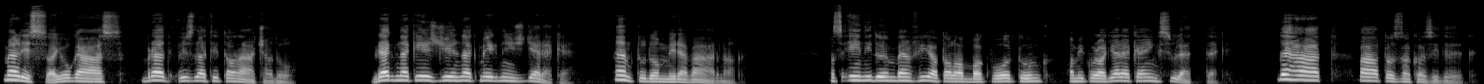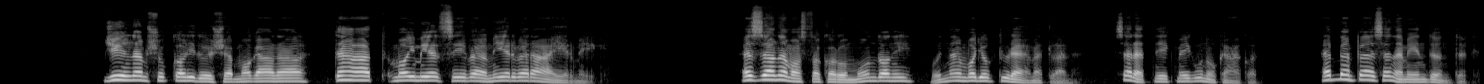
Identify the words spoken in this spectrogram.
Melissa jogász, Brad üzleti tanácsadó. Gregnek és Jillnek még nincs gyereke. Nem tudom, mire várnak. Az én időmben fiatalabbak voltunk, amikor a gyerekeink születtek. De hát, változnak az idők. Jill nem sokkal idősebb magánál, tehát mai mércével mérve ráér még. Ezzel nem azt akarom mondani, hogy nem vagyok türelmetlen. Szeretnék még unokákat. Ebben persze nem én döntök.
